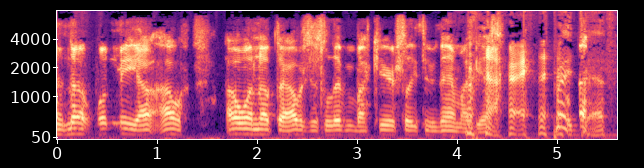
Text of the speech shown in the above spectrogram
no, it wasn't me. I, I, I wasn't up there. I was just living vicariously through them, I guess. All right. Probably Jeff.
